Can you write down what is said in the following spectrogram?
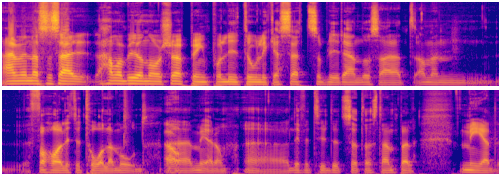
Nej men alltså så här, Hammarby och Norrköping på lite olika sätt så blir det ändå så att, ja men, få ha lite tålamod ja. eh, med dem. Eh, det är för tidigt att sätta en stämpel. Med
